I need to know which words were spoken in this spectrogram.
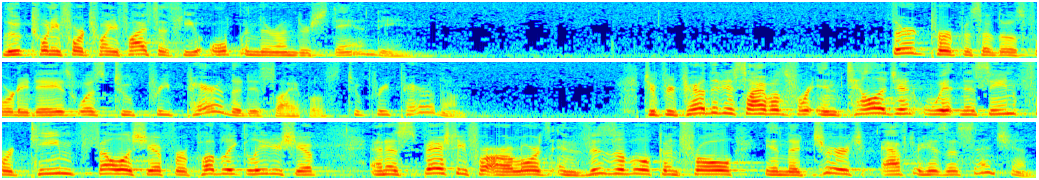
Luke 24 25 says he opened their understanding. Third purpose of those 40 days was to prepare the disciples, to prepare them. To prepare the disciples for intelligent witnessing, for team fellowship, for public leadership, and especially for our Lord's invisible control in the church after his ascension.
